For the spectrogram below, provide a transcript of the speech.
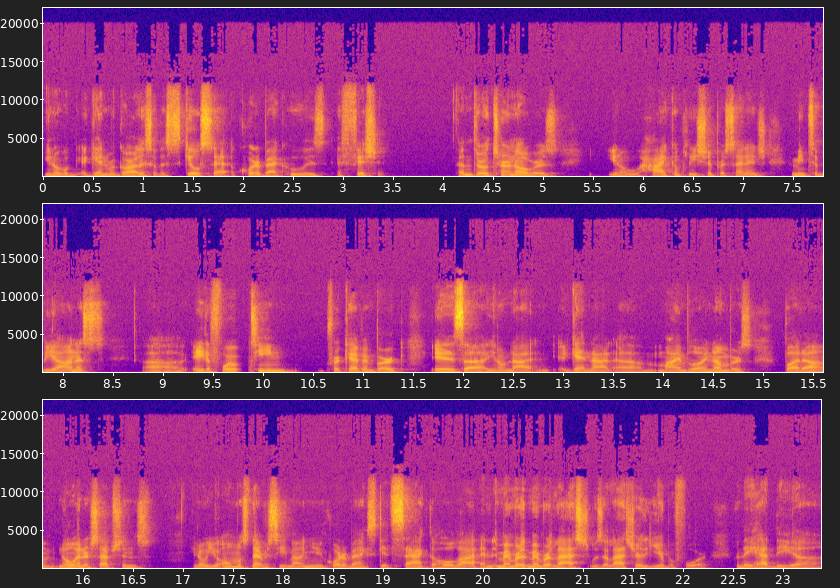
you know, again, regardless of the skill set, a quarterback who is efficient, doesn't throw turnovers, you know, high completion percentage. I mean, to be honest, uh, eight of fourteen for Kevin Burke is, uh, you know, not again not um, mind blowing numbers, but um, no interceptions. You know, you almost never see Mount Union quarterbacks get sacked a whole lot. And remember, remember last was it last year or the year before when they had the uh,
